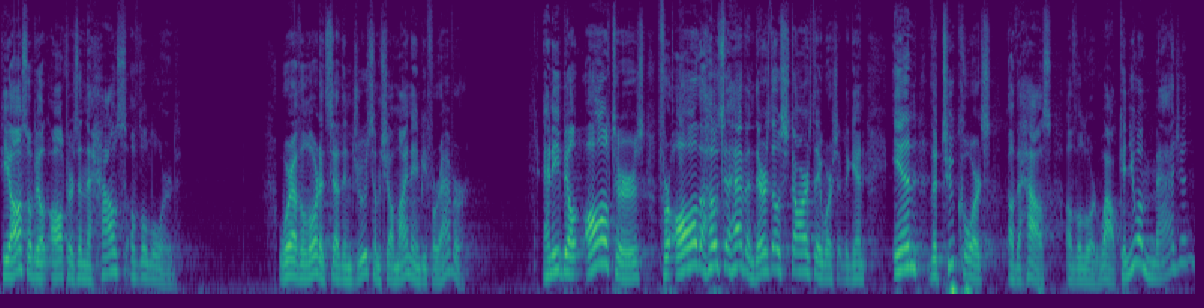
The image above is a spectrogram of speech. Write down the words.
He also built altars in the house of the Lord, whereof the Lord had said, In Jerusalem shall my name be forever. And he built altars for all the hosts of heaven. There's those stars they worshiped again in the two courts of the house of the Lord. Wow. Can you imagine?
